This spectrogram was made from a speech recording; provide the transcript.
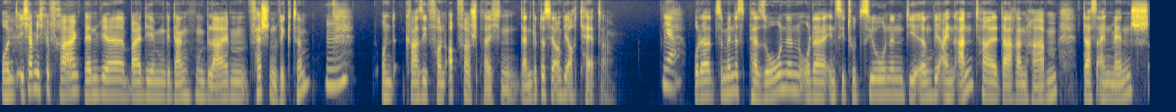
Und ich habe mich gefragt, wenn wir bei dem Gedanken bleiben, Fashion Victim mhm. und quasi von Opfer sprechen, dann gibt es ja irgendwie auch Täter. Ja. Oder zumindest Personen oder Institutionen, die irgendwie einen Anteil daran haben, dass ein Mensch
